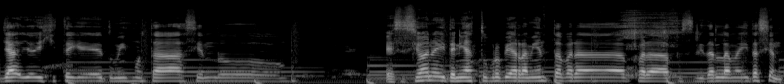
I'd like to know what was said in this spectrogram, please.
Ya, ya dijiste que tú mismo estás haciendo eh, sesiones y tenías tu propia herramienta para, para facilitar la meditación.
